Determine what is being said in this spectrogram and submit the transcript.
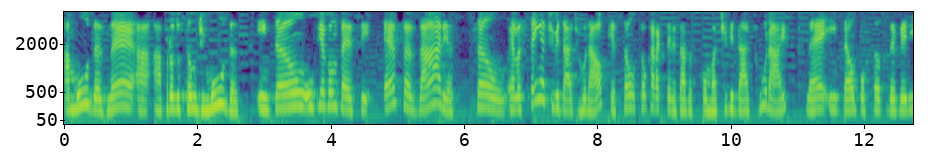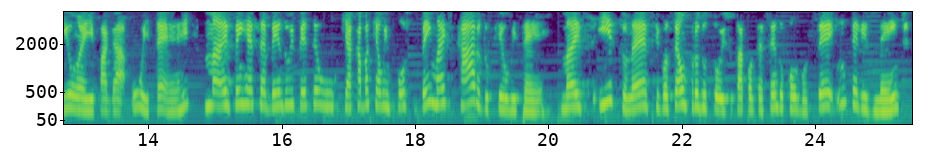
a mudas, né, a, a produção de mudas. Então, o que acontece? Essas áreas são, elas têm atividade rural, porque são, são caracterizadas como atividades rurais, né? Então, portanto, deveriam aí pagar o ITR, mas vem recebendo o IPTU, que acaba que é um imposto bem mais caro do que o ITR. Mas isso, né, se você é um produtor, isso está acontecendo com você, infelizmente,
